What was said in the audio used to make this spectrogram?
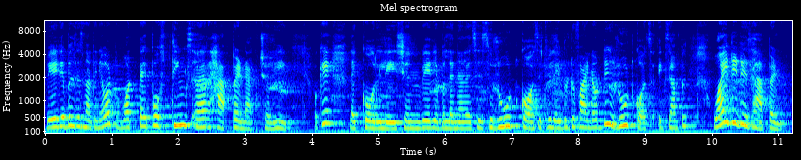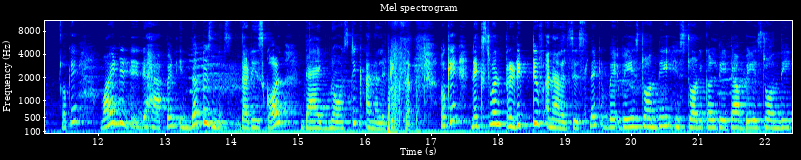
Variables is nothing about what type of things are happened actually okay? Like correlation variable analysis root cause. It will able to find out the root cause. Example why did this happen okay? Why did it happen in the business? That is called diagnostic analytics. Okay? Next one predictive analysis. Like based on the historical data based on the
